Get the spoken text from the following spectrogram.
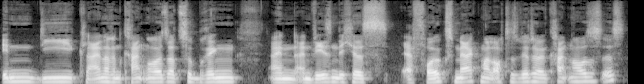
in die kleineren Krankenhäuser zu bringen, ein, ein wesentliches Erfolgsmerkmal auch des virtuellen Krankenhauses ist?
